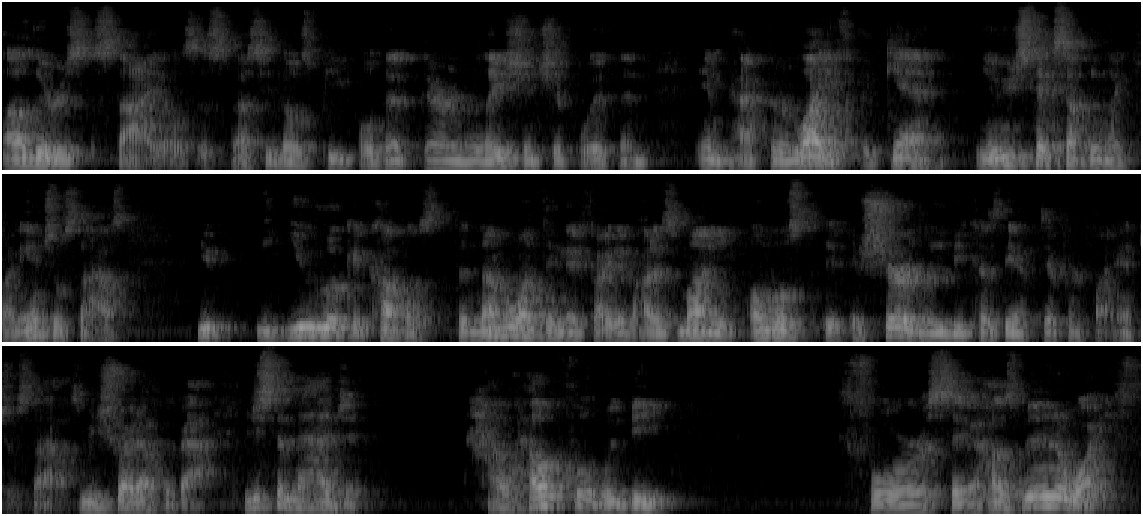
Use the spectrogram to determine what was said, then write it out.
others' styles, especially those people that they're in relationship with and impact their life, again, you, know, you just take something like financial styles. You, you look at couples, the number one thing they fight about is money, almost assuredly because they have different financial styles. I mean, just right off the bat, just imagine how helpful it would be for, say, a husband and a wife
